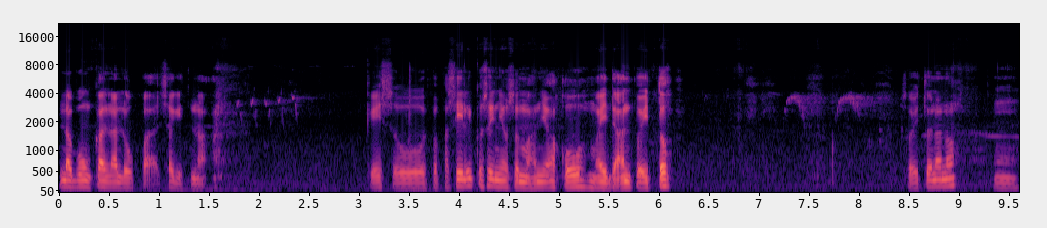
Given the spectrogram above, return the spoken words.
nabungkal na lupa sa gitna. Okay, so ipapasilip ko sa inyo, samahan niyo ako, may daan po ito. So ito na no. Hmm.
